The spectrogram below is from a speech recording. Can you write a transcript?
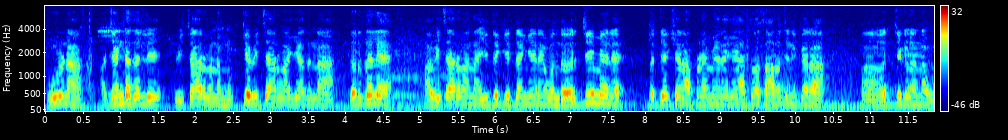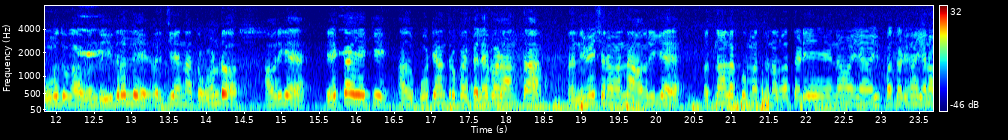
ಪೂರ್ಣ ಅಜೆಂಡದಲ್ಲಿ ವಿಚಾರವನ್ನು ಮುಖ್ಯ ವಿಚಾರವಾಗಿ ಅದನ್ನು ತರದಲ್ಲೇ ಆ ವಿಚಾರವನ್ನು ಇದ್ದಕ್ಕಿದ್ದಂಗೆ ಒಂದು ಅರ್ಜಿ ಮೇಲೆ ಅಧ್ಯಕ್ಷರ ಅಪ್ಪಣೆ ಮೇರೆಗೆ ಅಥವಾ ಸಾರ್ವಜನಿಕರ ಅರ್ಜಿಗಳನ್ನು ಓದುವ ಒಂದು ಇದರಲ್ಲಿ ಅರ್ಜಿಯನ್ನು ತಗೊಂಡು ಅವರಿಗೆ ಏಕಾಏಕಿ ಅದು ಕೋಟ್ಯಾಂತರ ರೂಪಾಯಿ ಬೆಲೆ ಬಾಳ ಅಂತ ನಿವೇಶನವನ್ನು ಅವರಿಗೆ ಹದಿನಾಲ್ಕು ಮತ್ತು ನಲವತ್ತಡಿ ಏನೋ ಇಪ್ಪತ್ತಡಿನೋ ಏನೋ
